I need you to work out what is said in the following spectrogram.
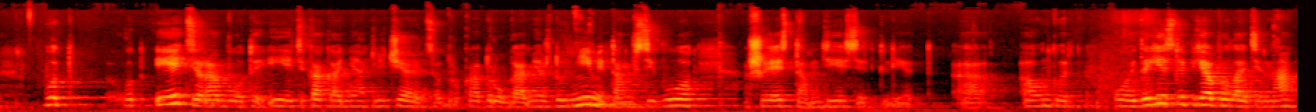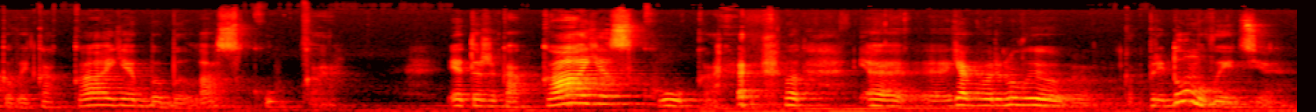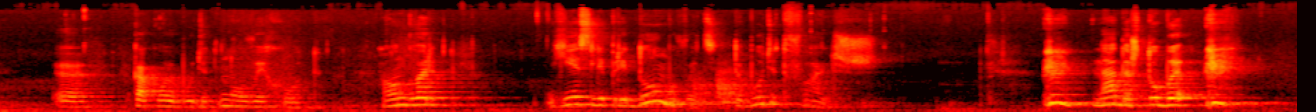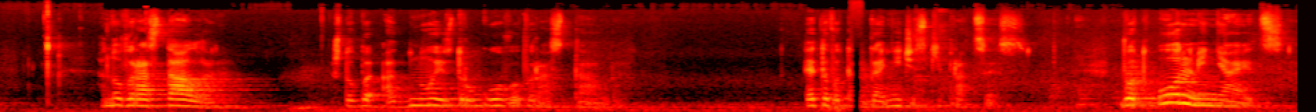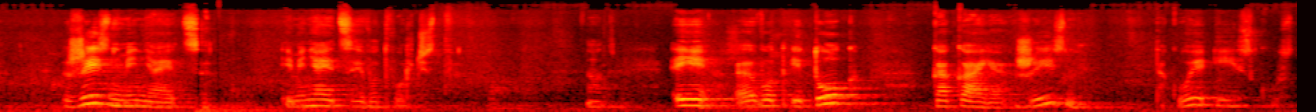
вот, вот эти работы и эти, как они отличаются друг от друга, а между ними там всего 6, там 10 лет. А, а он говорит, ой, да если б я был одинаковый, какая бы была скука скука. Это же какая скука. Вот. Э, э, я говорю, ну вы э, придумываете, какой будет новый ход. А он говорит, если придумывать, то будет фальш. Надо, чтобы оно вырастало, чтобы одно из другого вырастало. Это вот органический процесс. Вот он меняется, жизнь меняется, и меняется его творчество. Вот. И э, вот итог, какая жизнь, такое и искусство.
